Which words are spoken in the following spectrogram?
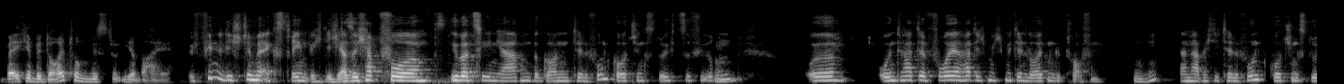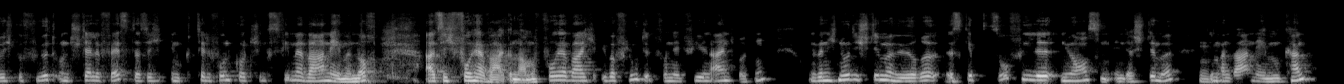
Welche Bedeutung misst du ihr bei? Ich finde die Stimme extrem wichtig. Also ich habe vor über zehn Jahren begonnen, Telefoncoachings durchzuführen mhm. und hatte vorher hatte ich mich mit den Leuten getroffen. Mhm. Dann habe ich die Telefoncoachings durchgeführt und stelle fest, dass ich in Telefoncoachings viel mehr wahrnehme noch, als ich vorher wahrgenommen. Vorher war ich überflutet von den vielen Eindrücken. Und wenn ich nur die Stimme höre, es gibt so viele Nuancen in der Stimme, die mhm. man wahrnehmen kann,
